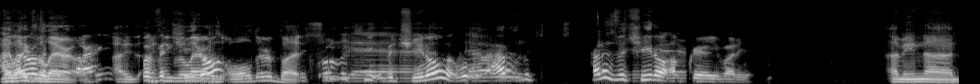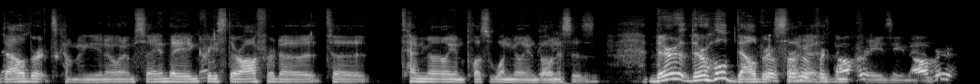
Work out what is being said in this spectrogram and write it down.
I like Valero's Valero. signing, I, but I think Vecino? Valero's older, but Oh, Vici- Yeah, Vecino? How does was- How does Vecino Yeah. upgrade anybody? I mean, uh, Dalbert's coming. You know what I'm saying? They increased their offer to to 10 million plus 1 million bonuses. Their their whole Dalbert For- for saga who? has For been crazy, man. Albert?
